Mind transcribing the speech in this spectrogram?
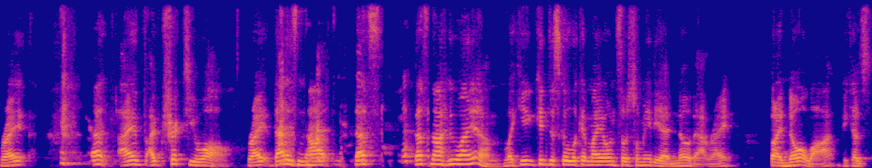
right? that, I've I've tricked you all right? That is not that's that's not who I am. Like you could just go look at my own social media and know that, right? But I know a lot because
